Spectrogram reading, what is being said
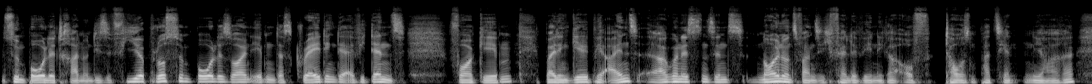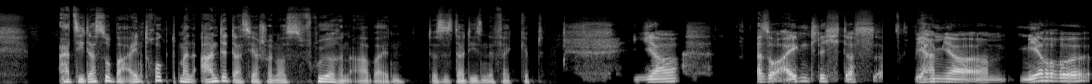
Symbole dran. Und diese vier Plus-Symbole sollen eben das Grading der Evidenz vorgeben. Bei den GLP-1-Agonisten sind es 29 Fälle weniger auf 1000 Patientenjahre. Hat Sie das so beeindruckt? Man ahnte das ja schon aus früheren Arbeiten, dass es da diesen Effekt gibt. Ja, also eigentlich das wir haben ja ähm, mehrere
